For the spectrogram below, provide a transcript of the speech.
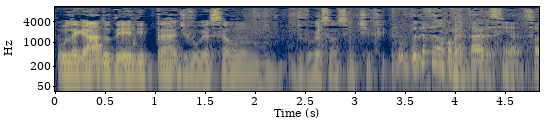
o legado dele para a divulgação, divulgação científica. Eu poderia fazer um comentário, assim, só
